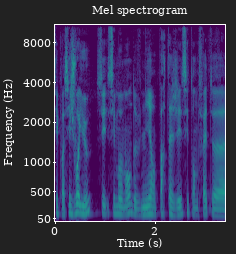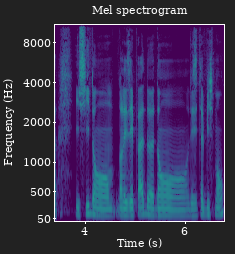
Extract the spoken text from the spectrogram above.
c'est quoi? C'est joyeux ces, moments de venir partager ces temps de fête euh, ici dans, dans les EHPAD, dans les établissements?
